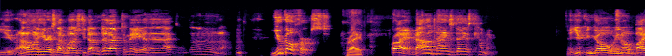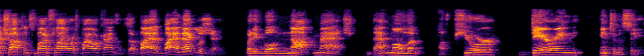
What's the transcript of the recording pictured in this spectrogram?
you. And I don't want to hear it's like, well, she doesn't do that to me. No, no, no, no. You go first. Right. Try it. Valentine's Day is coming. You can go, you know, buy chocolates, buy flowers, buy all kinds of stuff, buy a buy a negligee, but it will not match that moment of pure, daring intimacy,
